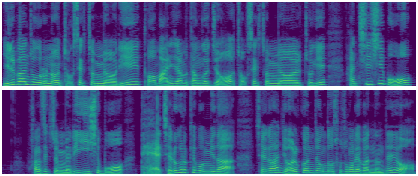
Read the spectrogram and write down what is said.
일반적으로는 적색 전멸이 더 많이 잘못한 거죠. 적색 전멸 쪽이 한 75, 황색 전멸이 25. 대체로 그렇게 봅니다. 제가 한 10건 정도 소송을 해봤는데요.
